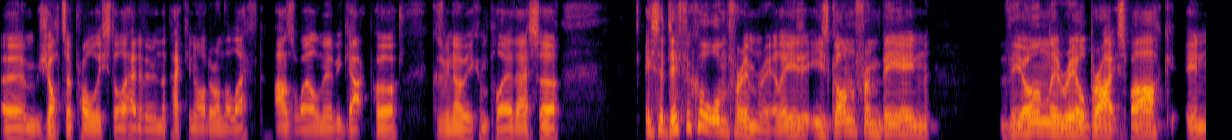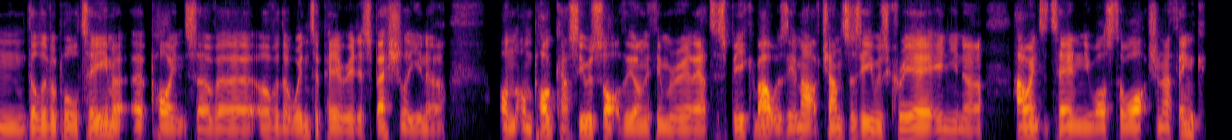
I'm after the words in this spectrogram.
Um, Jota probably still ahead of him in the pecking order on the left as well. Maybe Gakpo because we know he can play there. So it's a difficult one for him. Really, he's gone from being the only real bright spark in the Liverpool team at, at points over over the winter period, especially. You know, on on podcasts, he was sort of the only thing we really had to speak about was the amount of chances he was creating. You know, how entertaining he was to watch, and I think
